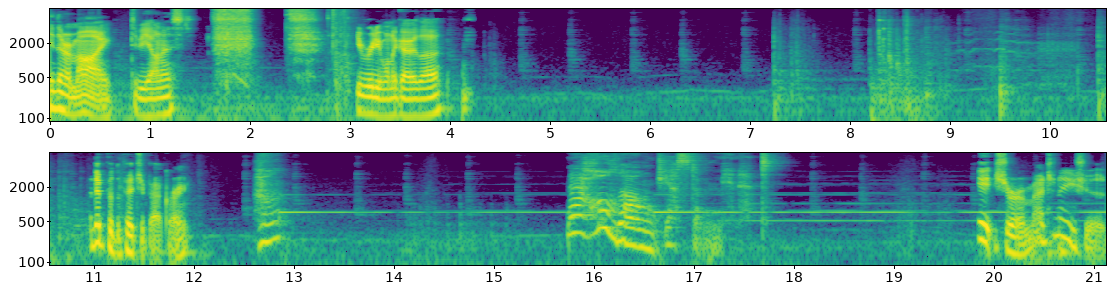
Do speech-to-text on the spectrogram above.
Neither am I, to be honest. you really want to go there? I did put the picture back, right? Huh? Now hold on just a minute. It's your imagination.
